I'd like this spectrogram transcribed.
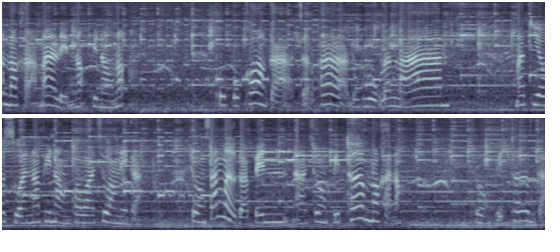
นเนาะค่ะ มาเล่นเนาะพี่น้องเนาะผู้ปกครองก็จะพาลูกๆหลานๆมาเที่ยวสวนเนาะพี่น้องเพราะว่าช่วงนี้ก็ช่วงซัมเมอร์ก็เป็นช่วงปิดเทอมเนาะค่ะเนาะช่วงปิดเทอมก็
